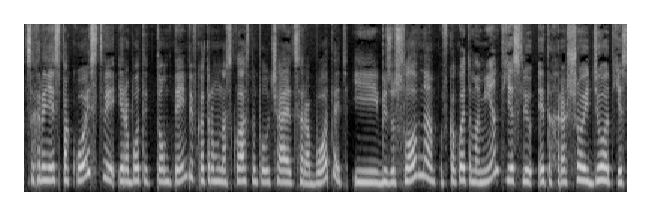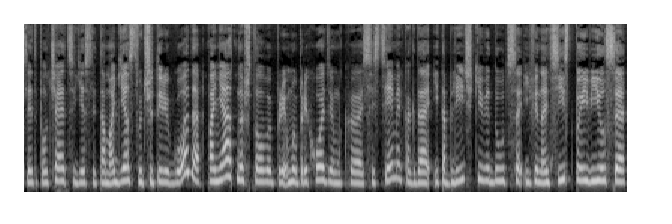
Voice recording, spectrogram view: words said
сохранять спокойствие и работать в том темпе, в котором у нас классно получается работать. И, безусловно, в какой-то момент, если это хорошо идет, если это получается, если там агентству 4 года, понятно, что вы, мы приходим к системе, когда и таблички ведутся, и финансист появился,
